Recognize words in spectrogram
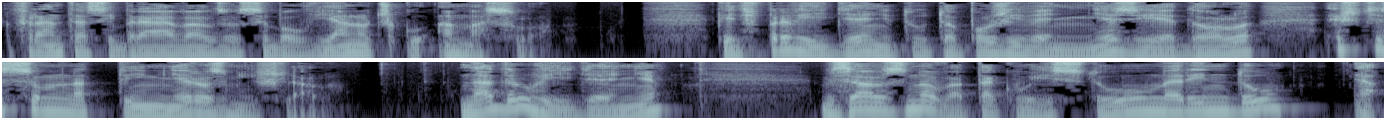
Franta si brával so sebou vianočku a maslo. Keď v prvý deň túto poživeň nezjedol, ešte som nad tým nerozmýšľal. Na druhý deň vzal znova takú istú merindu a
